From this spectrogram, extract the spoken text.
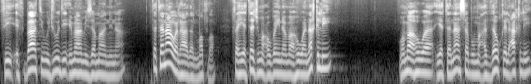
في إثبات وجود إمام زماننا تتناول هذا المطلب فهي تجمع بين ما هو نقلي وما هو يتناسب مع الذوق العقلي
